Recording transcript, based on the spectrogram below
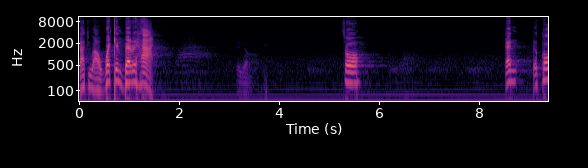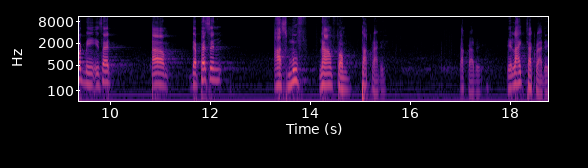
that you are working very hard. So then he called me. He said, um, the person has moved now from Takoradi. Takoradi. They like Takoradi.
